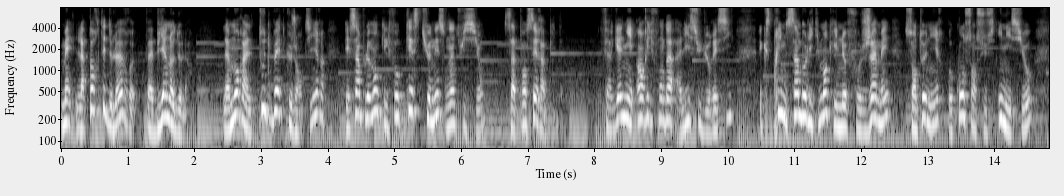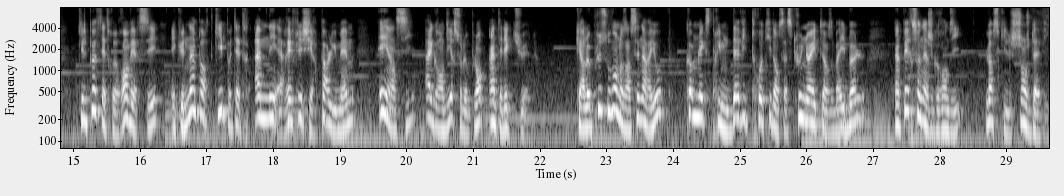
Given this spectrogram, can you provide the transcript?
mais la portée de l'œuvre va bien au-delà. La morale toute bête que j'en tire est simplement qu'il faut questionner son intuition, sa pensée rapide. Faire gagner Henri Fonda à l'issue du récit exprime symboliquement qu'il ne faut jamais s'en tenir aux consensus initiaux, qu'ils peuvent être renversés et que n'importe qui peut être amené à réfléchir par lui-même et ainsi à grandir sur le plan intellectuel. Car le plus souvent dans un scénario, comme l'exprime David Trotty dans sa Screenwriter's Bible, un personnage grandit lorsqu'il change d'avis.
